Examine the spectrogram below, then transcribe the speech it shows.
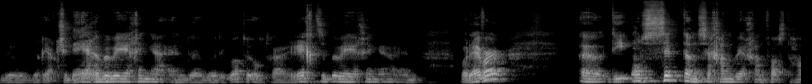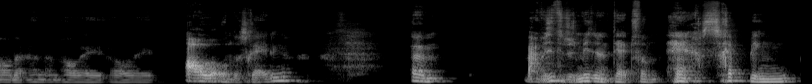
de, de reactionaire bewegingen en de, weet ik wat, de ultra-rechtse bewegingen en whatever. eh, die ontzettend zich gaan weer gaan vasthouden aan, aan allerlei, allerlei oude onderscheidingen. Ehm, maar we zitten dus midden in een tijd van herschepping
